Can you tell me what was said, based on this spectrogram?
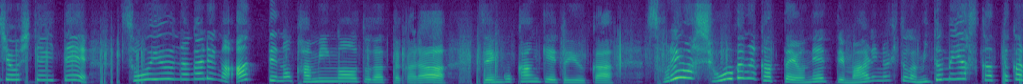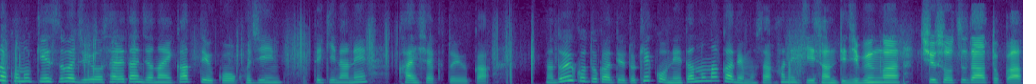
示をしていてそういう流れがあってのカミングアウトだったから前後関係というかそれはしょうがなかったよねって周りの人が認めやすかったからこのケースは受容されたんじゃないかっていうこう個人的なね解釈というかま、どういうことかっていうと結構ネタの中でもさカネチーさんって自分が中卒だとか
